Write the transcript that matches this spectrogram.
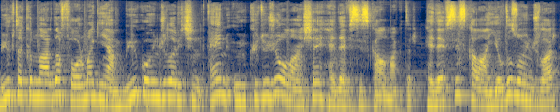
Büyük takımlarda forma giyen büyük oyuncular için en ürkütücü olan şey hedefsiz kalmaktır. Hedefsiz kalan yıldız oyuncular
